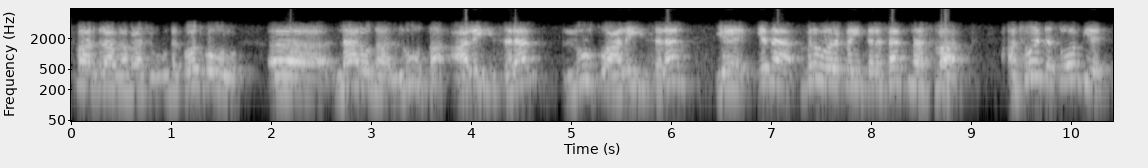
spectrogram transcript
stvar draga braćo u odgovoru odgovoru naroda Luta, alaihi salam, Lutu, alaihi salam, je jedna vrlo rekla interesantna stvar. A to je da su ovdje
